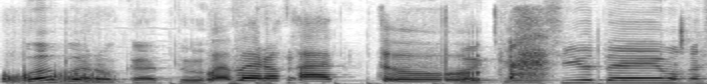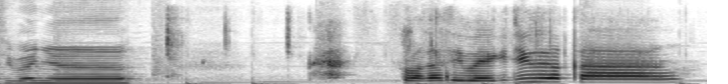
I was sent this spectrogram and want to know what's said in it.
wabarakatuh. Wabarakatuh. Oke, see you teh. Makasih banyak. Terima kasih banyak juga, Kang.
